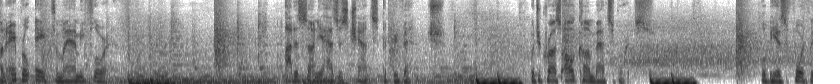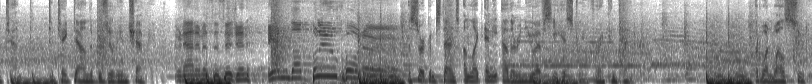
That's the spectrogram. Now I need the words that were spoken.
On April 8th in Miami, Florida, Adesanya has his chance at revenge, which across all combat sports will be his fourth attempt to take down the Brazilian champion. Unanimous decision in the blue corner. A circumstance unlike any other in UFC history for a contender, but one well suited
